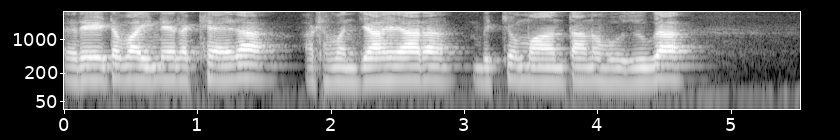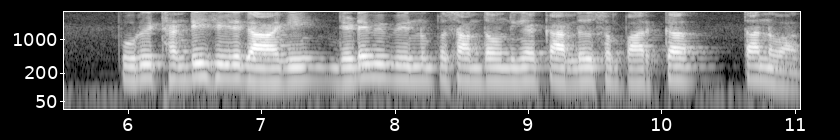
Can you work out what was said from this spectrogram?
ਰੇਟ ਬਾਈ ਨੇ ਰੱਖਿਆ ਇਹਦਾ 58000 ਵਿੱਚੋਂ ਮਾਨਤਾਨ ਹੋ ਜਾਊਗਾ ਪੂਰੀ ਠੰਡੀ ਸੀਲ ਗਾਂ ਗੀ ਜਿਹੜੇ ਵੀ ਵੀਰ ਨੂੰ ਪਸੰਦ ਆਉਂਦੀਆਂ, ਕਰ ਲਿਓ ਸੰਪਰਕ। ਧੰਨਵਾਦ।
